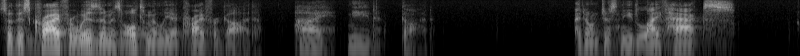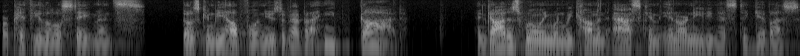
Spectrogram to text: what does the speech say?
So, this cry for wisdom is ultimately a cry for God. I need God. I don't just need life hacks or pithy little statements. Those can be helpful and used of God, but I need God. And God is willing, when we come and ask Him in our neediness, to give us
